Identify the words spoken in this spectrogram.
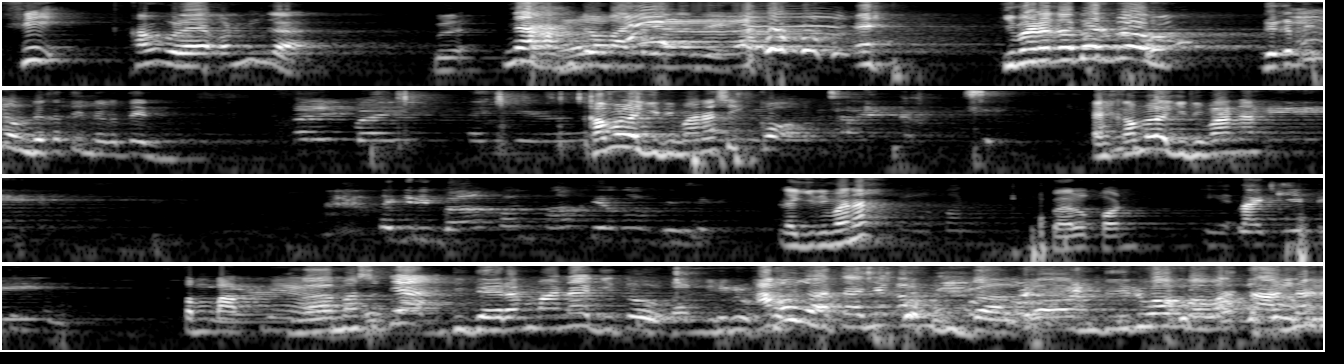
Vi, kamu boleh on mic nggak? Boleh. Nah, udah mati nanti. Eh, gimana kabar bro? Deketin dong, deketin, deketin. Baik, baik. Thank you. Kamu lagi di mana sih kok? Eh, kamu lagi di mana? Lagi di balkon, maaf ya kalau berisik. Lagi di mana? Balkon. Balkon. Lagi di Tempatnya. Nggak, maksudnya di daerah mana gitu? Bukan di rumah. Aku nggak tanya kamu di balkon, di ruang bawah tanah.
